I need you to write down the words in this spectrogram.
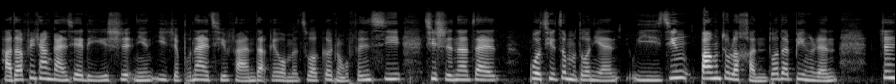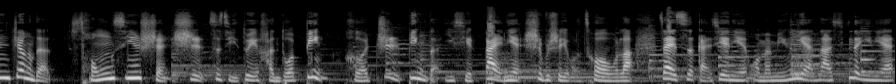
好的，非常感谢李医师，您一直不耐其烦的给我们做各种分析。其实呢，在过去这么多年，已经帮助了很多的病人，真正的重新审视自己对很多病和治病的一些概念是不是有了错误了。再次感谢您，我们明年呢，新的一年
